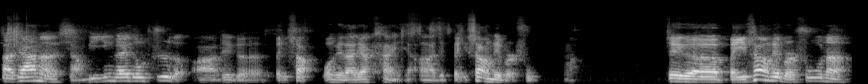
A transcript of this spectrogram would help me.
大家呢，想必应该都知道啊，这个《北上》，我给大家看一下啊，这《北上》这本书啊，这个《北上》这本书呢，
